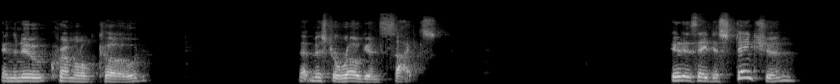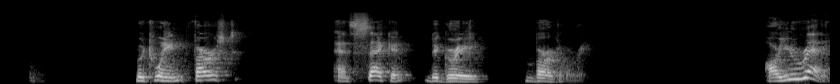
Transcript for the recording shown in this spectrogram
in the new criminal code that Mr. Rogan cites. It is a distinction between first and second degree burglary. Are you ready?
